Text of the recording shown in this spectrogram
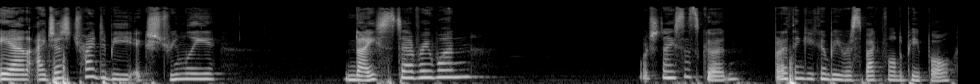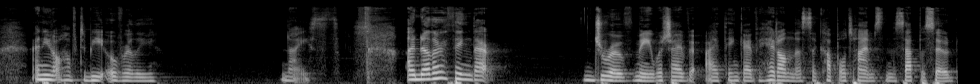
And I just tried to be extremely nice to everyone, which nice is good, but I think you can be respectful to people and you don't have to be overly nice. Another thing that drove me, which I've I think I've hit on this a couple times in this episode,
